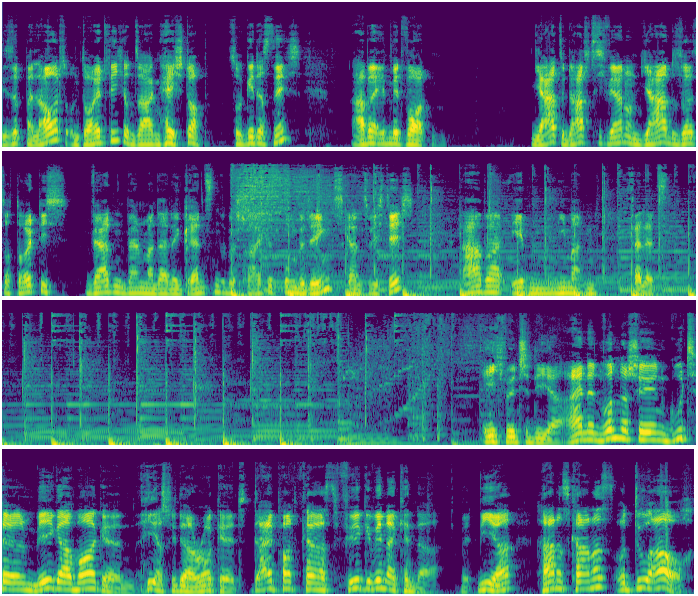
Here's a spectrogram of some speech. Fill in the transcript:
Die sind mal laut und deutlich und sagen, hey, stopp, so geht das nicht, aber eben mit Worten. Ja, du darfst dich wehren und ja, du sollst auch deutlich werden, wenn man deine Grenzen überschreitet, unbedingt, ganz wichtig, aber eben niemanden verletzen. Ich wünsche dir einen wunderschönen guten Mega Morgen. Hier ist wieder Rocket, dein Podcast für Gewinnerkinder. Mit mir, Hannes Karnes und du auch.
